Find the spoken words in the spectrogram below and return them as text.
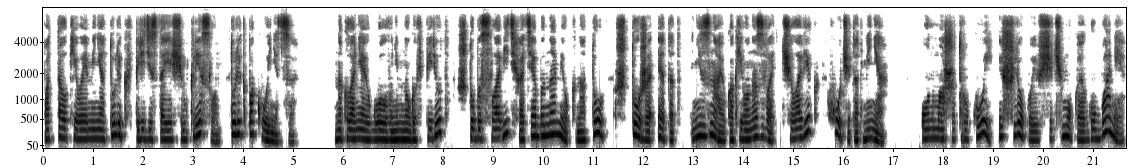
подталкивая меня то ли к впереди стоящим креслам, то ли к покойнице. Наклоняю голову немного вперед, чтобы словить хотя бы намек на то, что же этот, не знаю, как его назвать, человек хочет от меня. Он машет рукой и, шлепающе чмокая губами,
